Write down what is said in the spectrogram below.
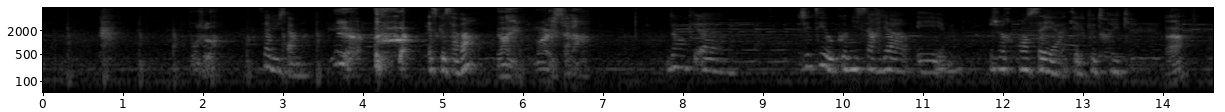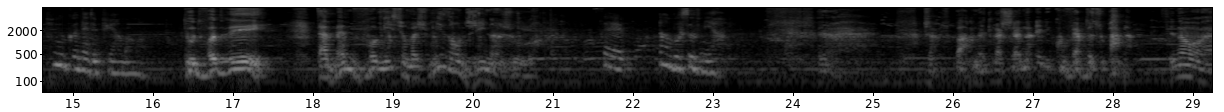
Bonjour. Salut Sam. Est-ce que ça va? Ouais, ouais, ça va. Donc, euh, j'étais au commissariat et je repensais à quelques trucs. Hein? Tu nous connais depuis un moment. Toute votre vie T'as même vomi sur ma chemise en jean un jour. C'est un beau souvenir. J'arrive pas à remettre la chaîne et les couverts de soupape. Sinon, euh,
